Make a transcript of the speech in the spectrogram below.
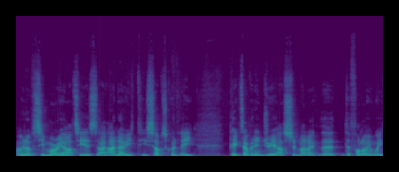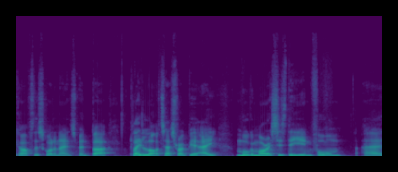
I mean, obviously Moriarty is. I, I know he, he, subsequently picked up an injury at Ashton the, the following week after the squad announcement, but played a lot of Test rugby at eight. Morgan Morris is the in form uh,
